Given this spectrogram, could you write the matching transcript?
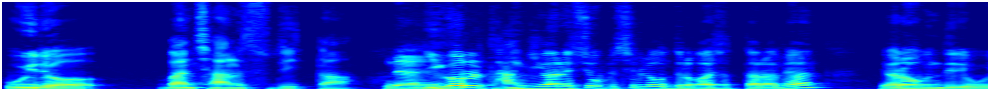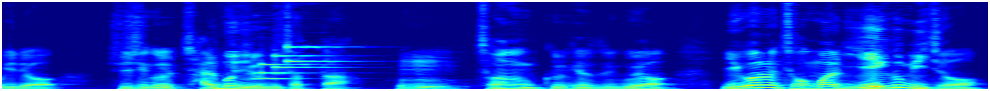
오히려 많지 않을 수도 있다. 네. 이거를 단기간에 쇼 붙이려고 들어가셨다라면 여러분들이 오히려 주식을 잘못 읽으셨다. 음. 저는 그렇게 들고요. 이거는 정말 예금이죠.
